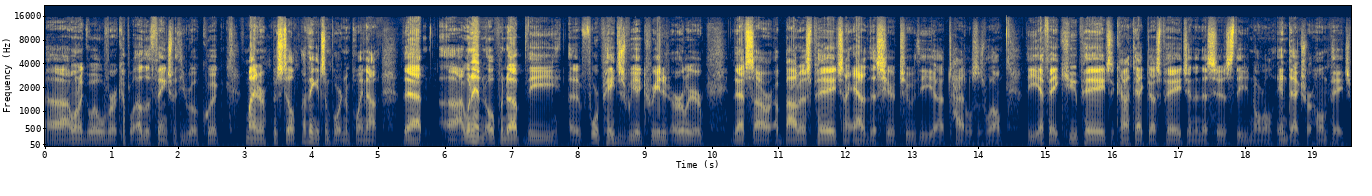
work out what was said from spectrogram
uh, I want to go over a couple other things with you real quick. Minor but still I think it's important to point out that uh, I went ahead and opened up the uh, four pages we had created earlier. That's our about us page and I added this here to the uh, titles as well. The FAQ page the contact us page and then this is the normal index or home page.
